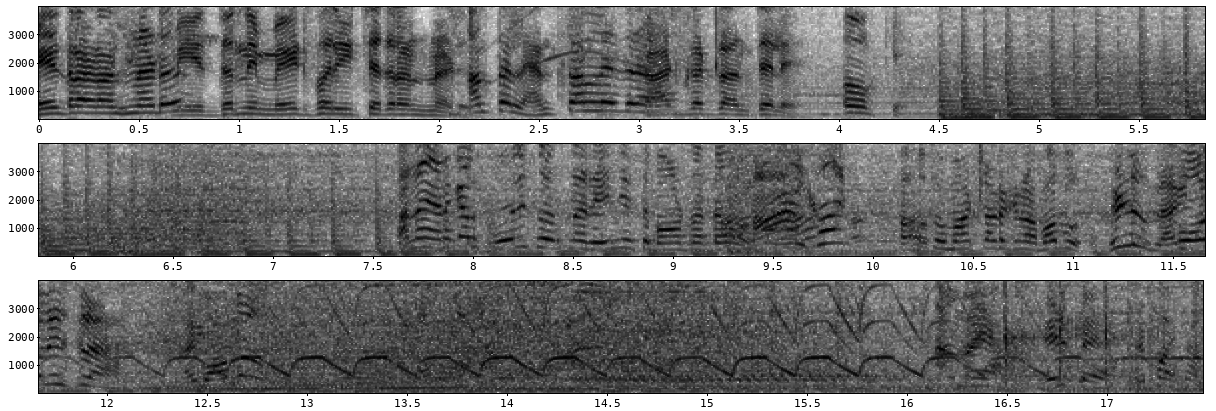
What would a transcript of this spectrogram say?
ఏంట్రా అంటున్నాడు? మీ ఇద్దరిని మేడ్ ఫర్ ఈచ్ అదర్ అంటున్నాడు. అంత లెంత లేదు షార్ట్ కట్లో అంతేలే. ఓకే అన్న వెనకాల పోలీసు వస్తున్నారు. ఏం చేస్తే బాగుంటుంటావు నాతో మాట్లాడకరా బాబు. వెళ్ళు పోలీసులా? అమ్మయ్య, వెళ్ళిపోయారు. బిపాసా,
